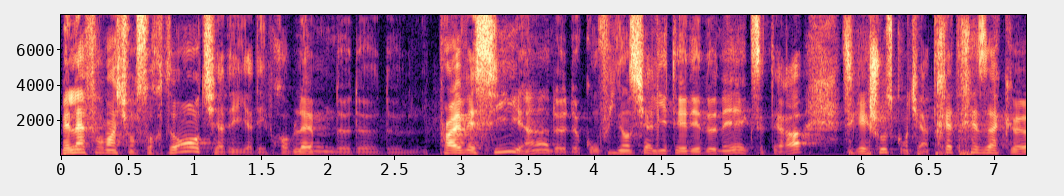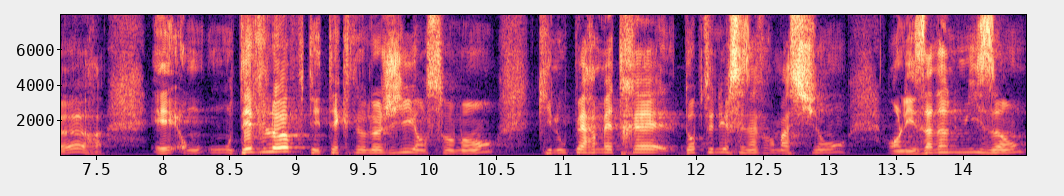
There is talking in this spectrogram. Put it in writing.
Mais l'information sortante, il y, a des, problèmes de, privacy, hein, de, confidentialité des données, etc. C'est quelque chose qu'on tient très, très à cœur. Et on, développe des technologies en ce moment qui nous permettraient d'obtenir ces informations en les anonymisant,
